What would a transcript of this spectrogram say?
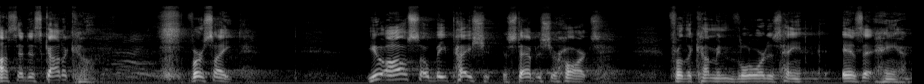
I said, it's got to come. Verse 8 You also be patient, establish your hearts, for the coming of the Lord is, hand, is at hand.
